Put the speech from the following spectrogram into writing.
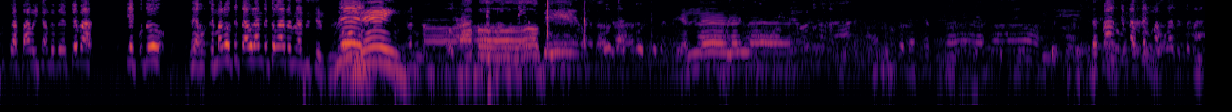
חוץ מהפעם הראשונה בבאר שבע, זכה כבודו למלות את העולם בתורה בעזרת השם. תפרתם فاطمة خدمة صلاة الجماعة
